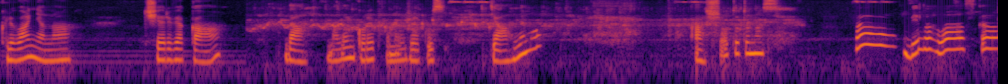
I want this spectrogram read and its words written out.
Клювання на черв'яка. Да, маленьку рибку ми вже якусь тягнемо. А що тут у нас? А, біла глазка.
